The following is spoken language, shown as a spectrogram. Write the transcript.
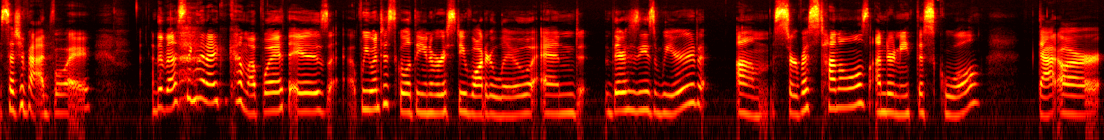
Such a bad boy. The best thing that I could come up with is we went to school at the University of Waterloo, and there's these weird um, service tunnels underneath the school that are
